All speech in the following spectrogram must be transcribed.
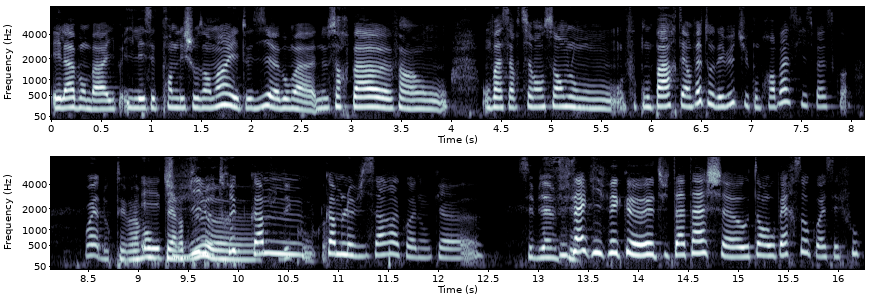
et là, bon bah, il, il essaie de prendre les choses en main et il te dit euh, bon bah ne sors pas. Enfin, on, on va sortir ensemble. On faut qu'on parte. Et en fait, au début, tu comprends pas ce qui se passe quoi. Ouais, donc t'es vraiment et tu perdu. vis le euh, truc tu comme comme le vit Sarah quoi. Donc euh, C'est bien c'est fait. ça qui fait que tu t'attaches euh, autant au perso, quoi. C'est fou.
